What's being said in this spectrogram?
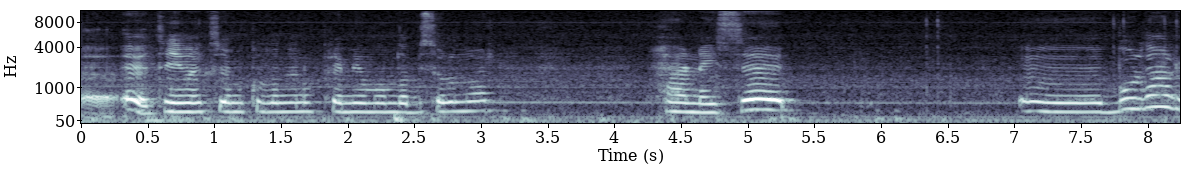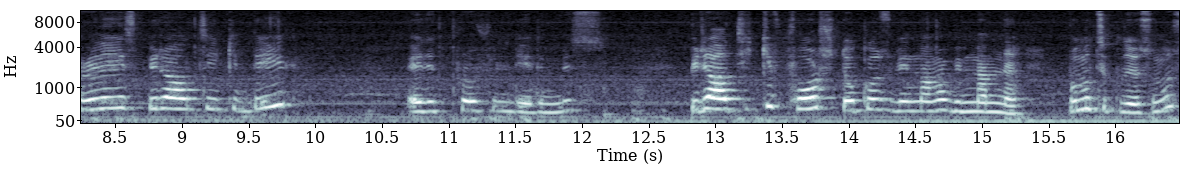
Ee, evet TMX'imi kullanıyorum. Premium'umda bir sorun var. Her neyse. Ee, buradan Release 1.6.2 değil. Edit profil diyelim biz. 1.6.2 Force 9 bilmem ne bilmem ne. Bunu tıklıyorsunuz.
